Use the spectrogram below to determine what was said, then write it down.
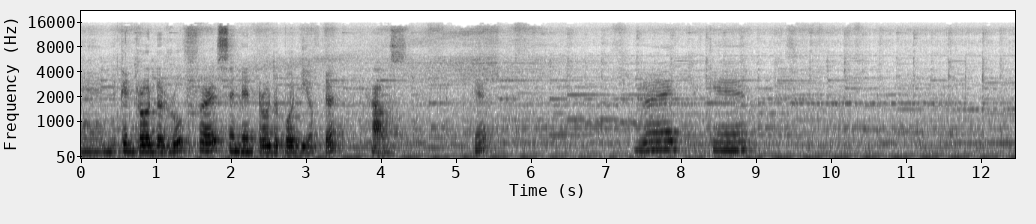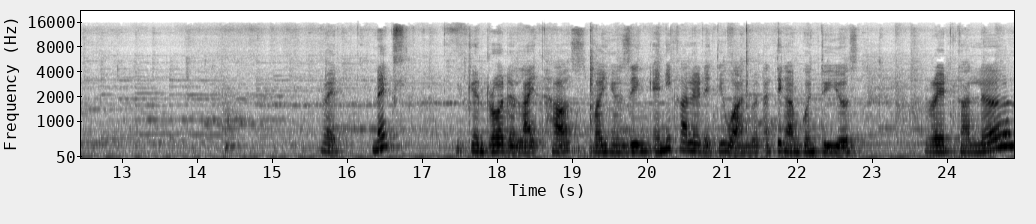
And you can draw the roof first and then draw the body of the house. Okay. Right okay right. Next you can draw the lighthouse by using any color that you want but I think I'm going to use red color.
